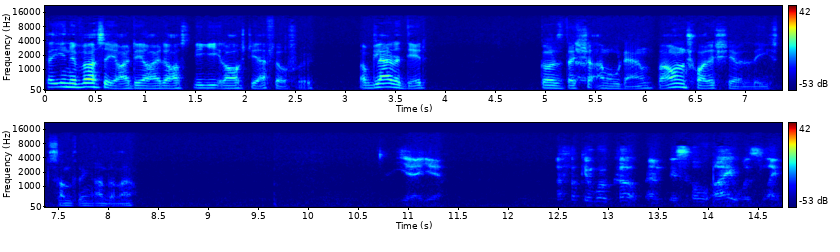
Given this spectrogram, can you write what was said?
That university idea I had asked you last year. I fell through. I'm glad I did, because they shut them all down. But I want to try this year at least something. I don't know. Yeah, yeah. I fucking woke up and this whole eye was like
